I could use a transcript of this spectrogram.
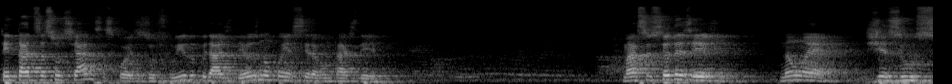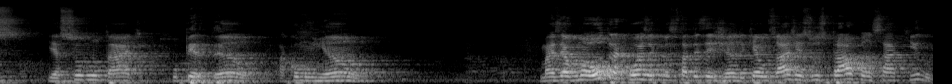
tentar desassociar essas coisas, usufruir do cuidado de Deus e não conhecer a vontade dele. Mas se o seu desejo não é Jesus e a sua vontade, o perdão, a comunhão, mas é alguma outra coisa que você está desejando e quer usar Jesus para alcançar aquilo,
